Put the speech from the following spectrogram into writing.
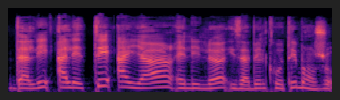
d'aller allaiter ailleurs. Elle est là, Isabelle Côté, bonjour.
